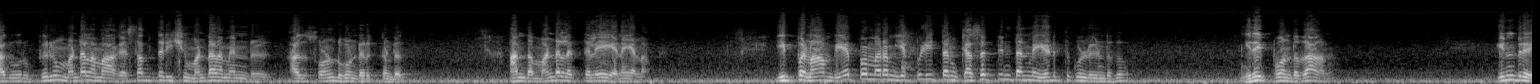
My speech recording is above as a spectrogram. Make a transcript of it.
அது ஒரு பெரும் மண்டலமாக சப்தரிஷி மண்டலம் என்று அது சொல்ந்து கொண்டிருக்கின்றது. அந்த மண்டலத்திலே இணையலாம். இப்ப நாம் வேப்ப மரம் எப்படி தன் கசப்பின் தன்மை எடுத்துக் கொள்கின்றதோ இதை போன்றுதான் இன்று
